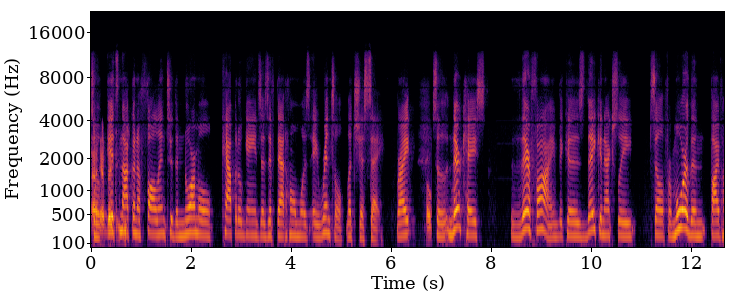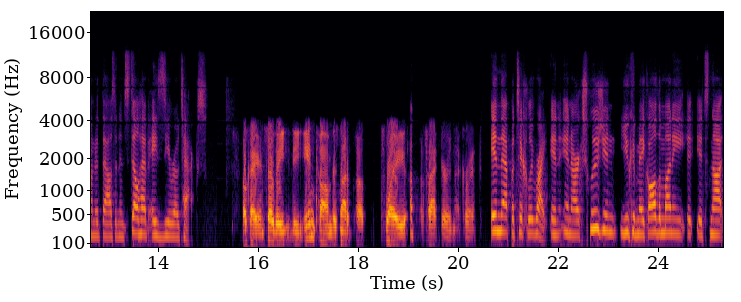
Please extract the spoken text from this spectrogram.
uh, So but it's not going to fall into the normal capital gains as if that home was a rental, let's just say, right? Oh. So in their case, they're fine because they can actually sell for more than 500,000 and still have a zero tax. Okay, and so the the income does not uh, play a factor in that, correct? In that particular right. In in our exclusion, you can make all the money. It, it's not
